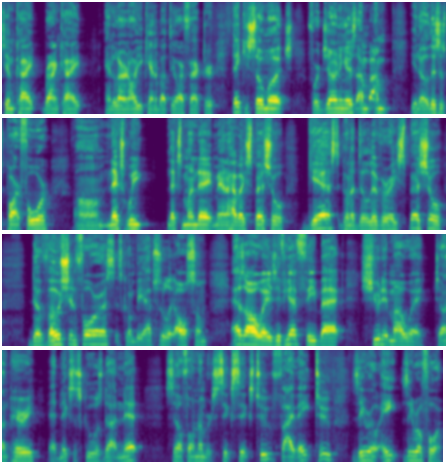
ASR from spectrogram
Tim Kight, Brian Kight, and learn all you can about the R Factor. Thank you so much for joining us. I'm, I'm you know, this is part four. Um, next week, next Monday, man, I have a special guest going to deliver a special devotion for us. It's going to be absolutely awesome. As always, if you have feedback, shoot it my way. John Perry at nixaschools.net. Cell phone number 662 582 0804.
